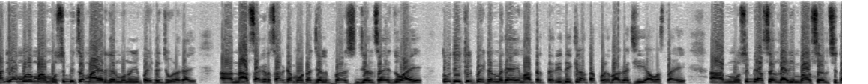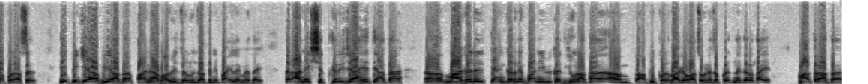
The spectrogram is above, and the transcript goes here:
आणि त्यामुळं मोसंबीचा माहेरघर म्हणून ही पैठणची ओळख आहे. नाथसागर सारखा मोठा जल जलसाय जो आहे तो देखील पैठणमध्ये आहे. मात्र तरी देखील आता फळबागाची ही अवस्था आहे. मोसंबी असेल डाळिंबा असेल सीताफळ असेल हे पिके अभि आता पाण्याअभावी जळून जाताना पाहायला मिळत आहे. तर अनेक शेतकरी जे आहे ते आता महागडे टँकरने पाणी विकत घेऊन आता आपली फळबागा वाचवण्याचा प्रयत्न करत आहे. मात्र आता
